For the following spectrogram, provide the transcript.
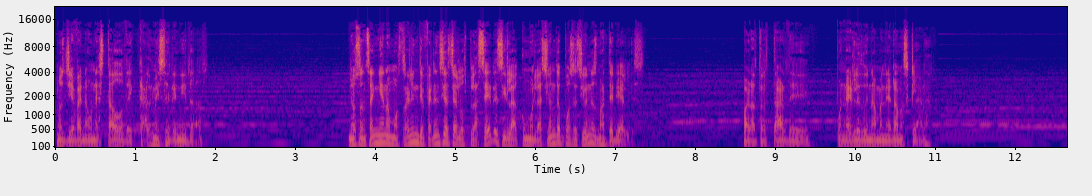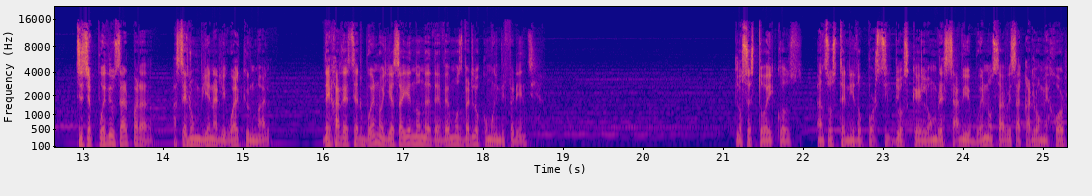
nos llevan a un estado de calma y serenidad. Nos enseñan a mostrar indiferencia hacia los placeres y la acumulación de posesiones materiales, para tratar de ponerle de una manera más clara. Si se puede usar para hacer un bien al igual que un mal, deja de ser bueno y es ahí en donde debemos verlo como indiferencia. Los estoicos han sostenido por siglos que el hombre sabio y bueno sabe sacar lo mejor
